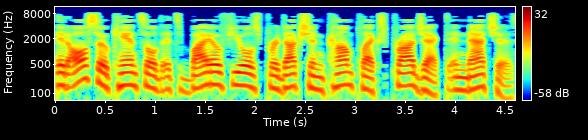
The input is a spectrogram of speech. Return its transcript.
It also cancelled its biofuels production complex project in Natchez.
